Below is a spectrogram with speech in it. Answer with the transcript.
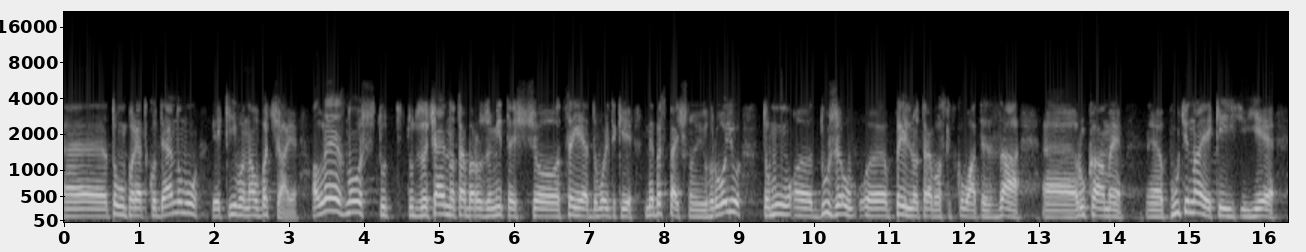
е, тому порядку денному, який вона вбачає. Але знову ж тут, тут звичайно треба розуміти, що це є доволі таки небезпечною грою, тому е, дуже е, пильно треба слідкувати за е, руками е, Путіна, який є е, е, е,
